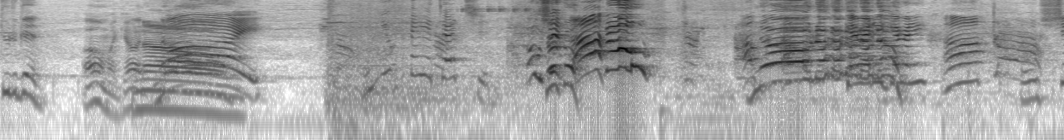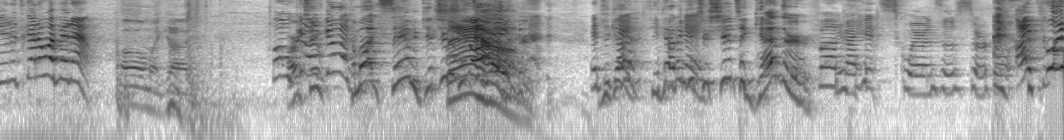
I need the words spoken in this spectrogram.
Do it again. Oh my god. No. why? Will you pay attention? Oh shit! Ah, No! No! No! No! No! Get ready, no. get ready. Uh, oh shit, it's got a weapon out. Oh my god. Oh R2, god, god! come on, Sam, get your Sam! shit. It's you okay. Gotta, you it's gotta okay. get your shit together. Fuck, I hit square instead of circle. I play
